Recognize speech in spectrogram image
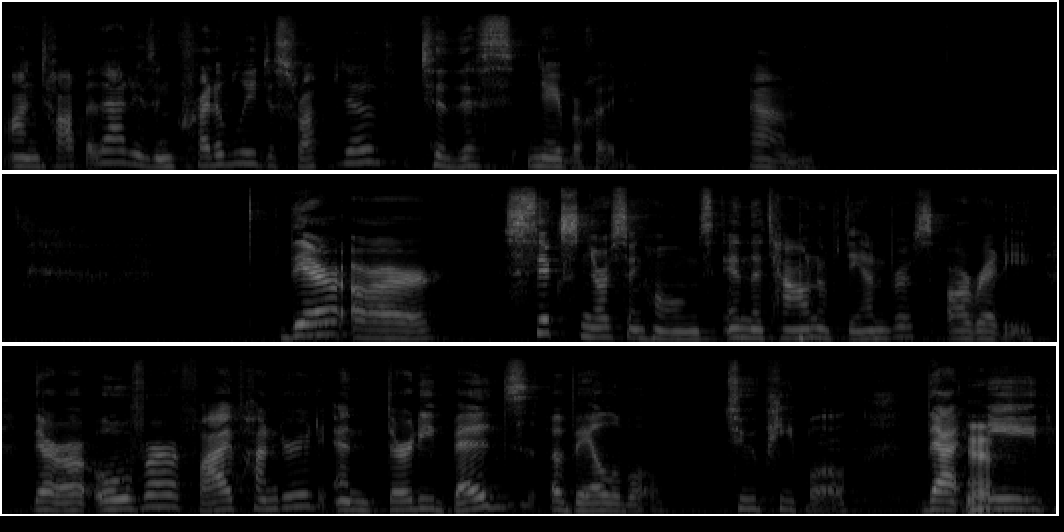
on top of that is incredibly disruptive to this neighborhood. Um, There are six nursing homes in the town of Danvers already. There are over 530 beds available to people that Yeah. need,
